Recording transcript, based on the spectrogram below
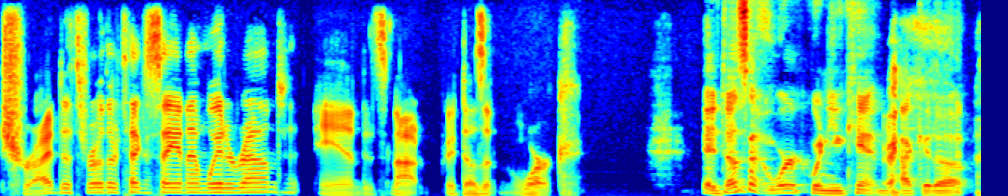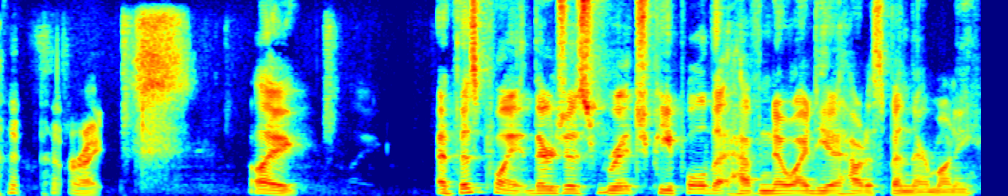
tried to throw their Texas A&M weight around, and it's not. It doesn't work. It doesn't work when you can't back it up. right. like at this point, they're just rich people that have no idea how to spend their money.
